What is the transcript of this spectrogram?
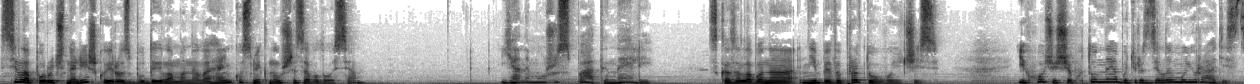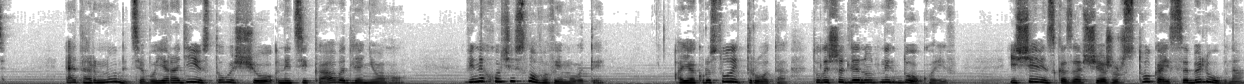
сіла поруч на ліжко і розбудила мене, легенько смікнувши за волосся. Я не можу спати, Нелі, сказала вона, ніби виправдовуючись і хочу, щоб хто-небудь розділив мою радість. Едгар нудиться, бо я радію з того, що не цікаве для нього. Він не хоче й слова вимовити. А як розсудить рота, то лише для нудних докорів. І ще він сказав, що я жорстока і себелюбна,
